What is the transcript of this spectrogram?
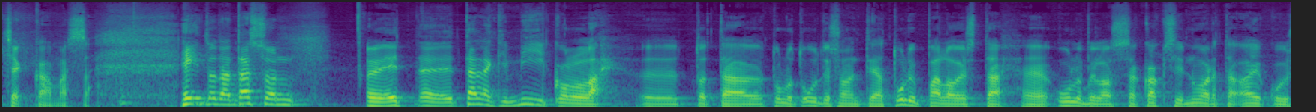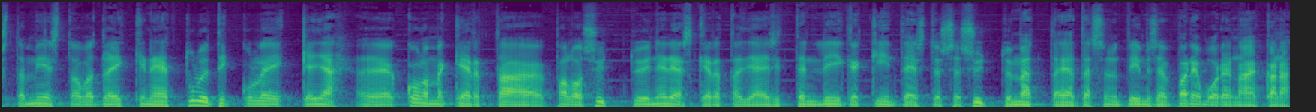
tsekkaamassa. Hei, tota, tässä on tälläkin viikolla tota, tullut uutisointia tulipaloista. Ulvilossa kaksi nuorta aikuista miestä ovat leikkineet tulitikkuleikkejä. Kolme kertaa palo syttyi, neljäs kerta jäi sitten liikekiinteistössä syttymättä. Ja tässä nyt viimeisen parin vuoden aikana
